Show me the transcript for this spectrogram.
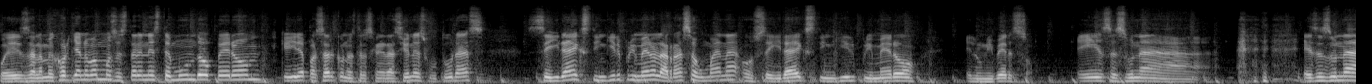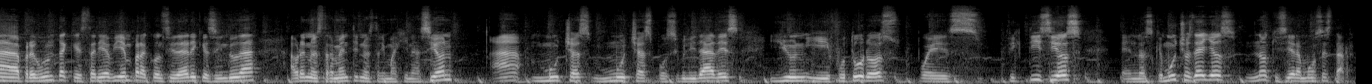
Pues a lo mejor ya no vamos a estar en este mundo, pero ¿qué irá a pasar con nuestras generaciones futuras? ¿Se irá a extinguir primero la raza humana o se irá a extinguir primero el universo? Esa es una esa es una pregunta que estaría bien para considerar y que sin duda abre nuestra mente y nuestra imaginación a muchas muchas posibilidades y, y futuros pues ficticios en los que muchos de ellos no quisiéramos estar.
